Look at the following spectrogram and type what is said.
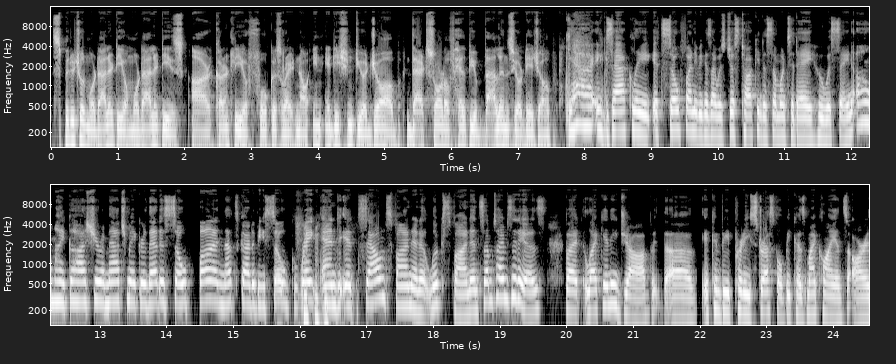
spiritual modality or modalities are currently your focus right now in addition to your job that sort of help you balance your day job? Yeah, exactly. It's so funny because I was just talking to someone today who was saying, Oh my gosh, you're a matchmaker. That is so fun. That's got to be so great. and it sounds fun and it looks fun. And sometimes it is. But like any job, uh, it can be pretty stressful because my clients are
